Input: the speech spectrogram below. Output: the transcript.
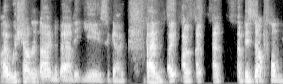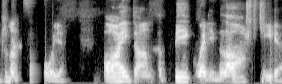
I wish I'd have known about it years ago. And a, a, a bizarre compliment for you. I done a big wedding last year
